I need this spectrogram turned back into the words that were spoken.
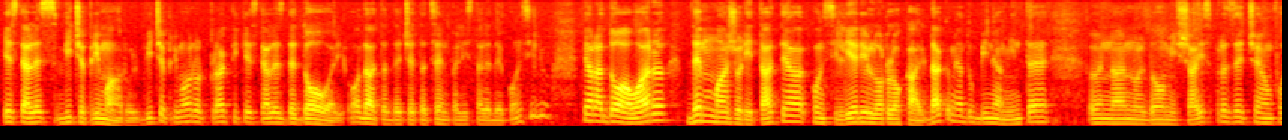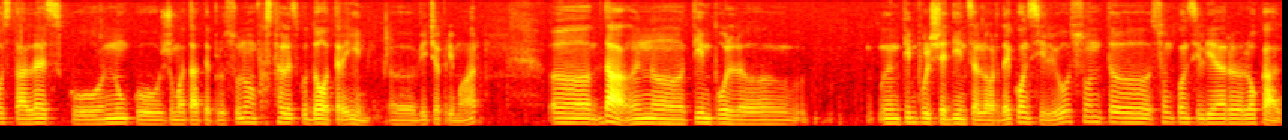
este ales viceprimarul. Viceprimarul, practic, este ales de două ori. O dată de cetățeni pe listele de Consiliu, iar a doua oară de majoritatea consilierilor locali. Dacă mi-aduc bine aminte, în anul 2016 am fost ales cu, nu cu jumătate plus unu, am fost ales cu două treimi viceprimar. Uh, da, în uh, timpul uh, în timpul ședințelor de Consiliu sunt, sunt consilier local.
